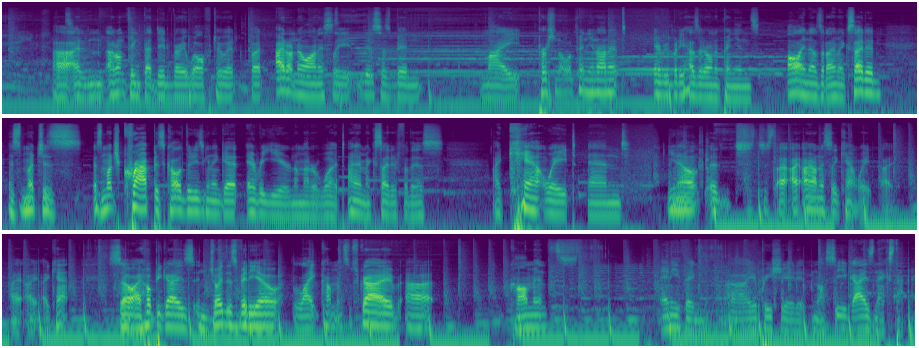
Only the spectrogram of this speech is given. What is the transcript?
Uh, I, I don't think that did very well to it, but I don't know honestly. This has been my personal opinion on it. Everybody has their own opinions. All I know is that I'm excited. As much as as much crap as Call of Duty is gonna get every year, no matter what, I am excited for this. I can't wait, and you know, it's just I, I honestly can't wait. I, I, I, I can't. So I hope you guys enjoyed this video. Like, comment, subscribe, uh, comments, anything. Uh, I appreciate it. And I'll see you guys next time.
